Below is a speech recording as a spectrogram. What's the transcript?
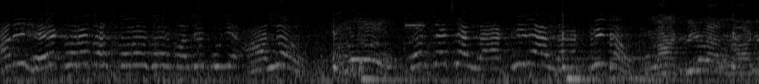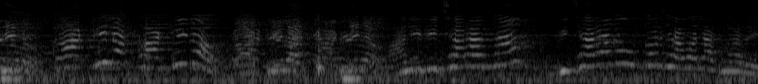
आणि हे करत असताना जर मध्ये कुणी आलं तर त्याच्या लाठीला लाठीनं. लाठीला लाठीनं. काठीला काठीनं. काठीला काठीनं. आणि विचारांना विचारानं उत्तर द्यावं लागणार आहे.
